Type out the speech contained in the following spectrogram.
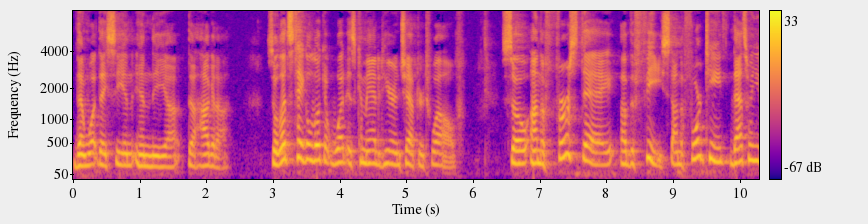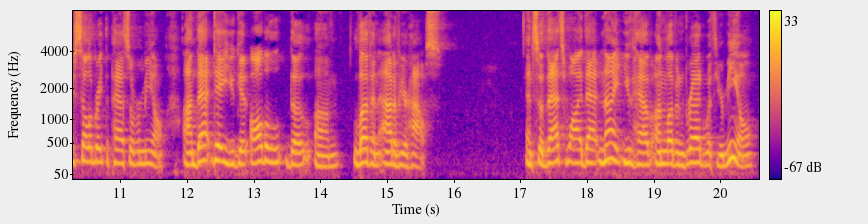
than what they see in, in the, uh, the Haggadah. So let's take a look at what is commanded here in chapter 12. So on the first day of the feast, on the 14th, that's when you celebrate the Passover meal. On that day, you get all the, the um, leaven out of your house. And so that's why that night you have unleavened bread with your meal,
